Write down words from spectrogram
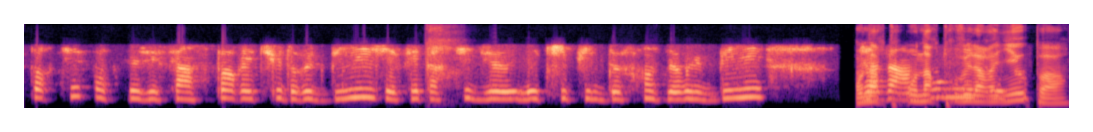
sportive parce que j'ai fait un sport-études rugby. J'ai fait partie de l'équipe Île-de-France de rugby. On a, J'avais un on a bon retrouvé l'araignée ou pas?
